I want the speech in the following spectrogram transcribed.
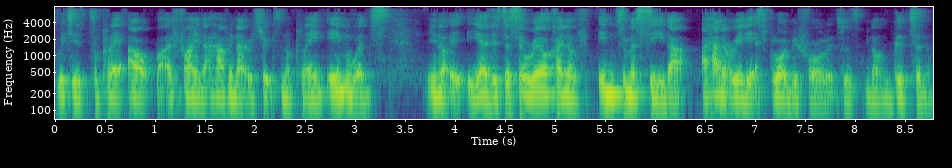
which is to play out. But I find that having that restriction of playing inwards, you know, it, yeah, there's just a real kind of intimacy that I hadn't really explored before, which was you know good to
